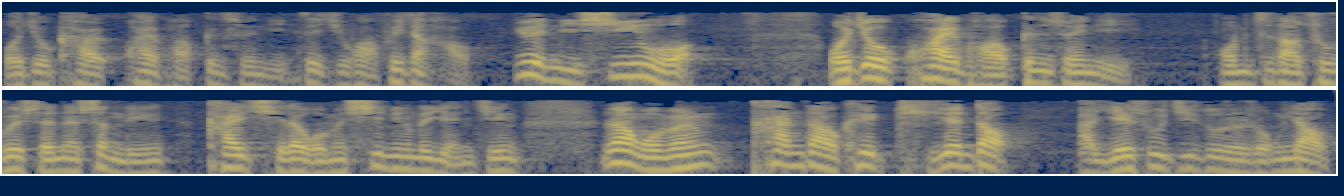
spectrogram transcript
我就快快跑跟随你。”这句话非常好。愿你吸引我，我就快跑跟随你。我们知道，除非神的圣灵开启了我们心灵的眼睛，让我们看到、可以体验到啊，耶稣基督的荣耀，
